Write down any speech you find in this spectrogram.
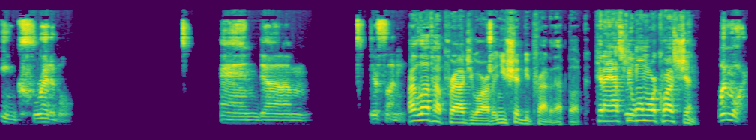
incredible. And um, they're funny. I love how proud you are of it, and you should be proud of that book. Can I ask you one more question? One more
